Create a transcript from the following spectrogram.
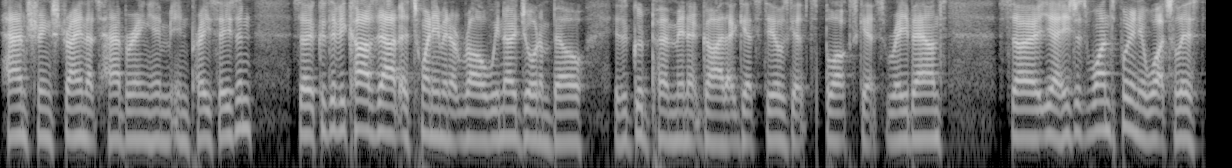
hamstring strain that's hampering him in preseason. So because if he carves out a 20 minute role, we know Jordan Bell is a good per minute guy that gets steals, gets blocks, gets rebounds. So yeah, he's just one to put in your watch list.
